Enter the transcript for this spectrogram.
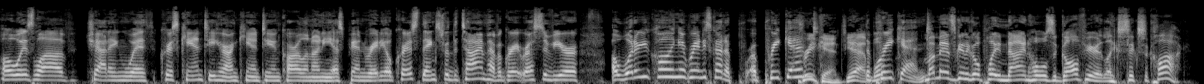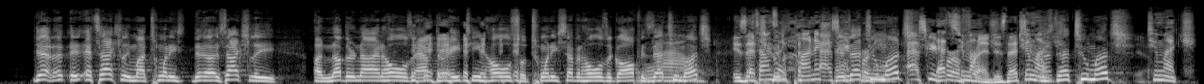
Always love chatting with Chris Canty here on Canty and Carlin on ESPN Radio. Chris, thanks for the time. Have a great rest of your, uh, what are you calling it, Randy Scott? A, a pre-kend? Pre-kend, yeah. The well, pre-kend. My man's going to go play nine holes of golf here at like six o'clock. Yeah, it's actually my 20, it's actually another nine holes after 18 holes, so 27 holes of golf. Is wow. that too much? Is that, that sounds like punishment? Is that too much? Asking That's for a friend. Much. Is that too, too much? Is that too much? Yeah. Too much.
